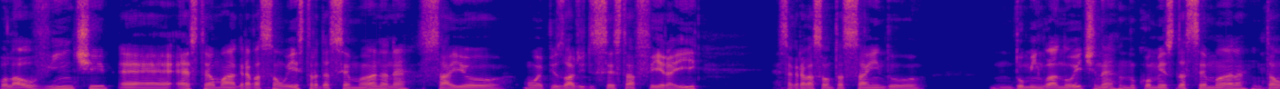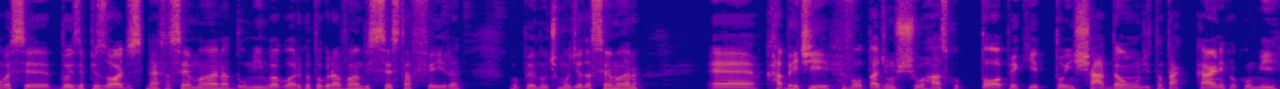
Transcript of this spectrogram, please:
Olá, ouvinte. É, esta é uma gravação extra da semana, né? Saiu um episódio de sexta-feira aí. Essa gravação tá saindo domingo à noite, né? No começo da semana. Então vai ser dois episódios nessa semana. Domingo agora que eu tô gravando e sexta-feira, no penúltimo dia da semana. É, acabei de voltar de um churrasco top aqui. Tô inchadão de tanta carne que eu comi.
